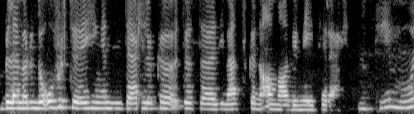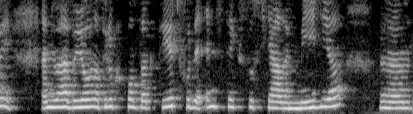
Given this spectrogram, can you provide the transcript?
Belemmerende overtuigingen en dergelijke. Dus uh, die mensen kunnen allemaal bij mij terecht. Oké, mooi. En we hebben jou natuurlijk gecontacteerd voor de insteek sociale media. Uh,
